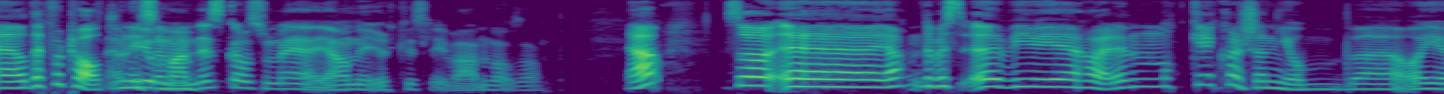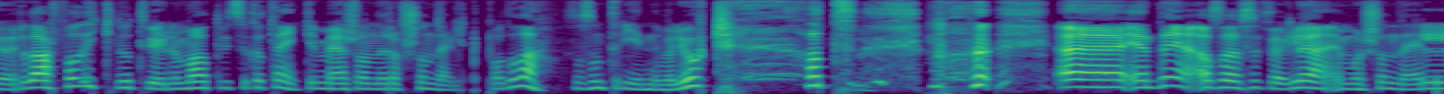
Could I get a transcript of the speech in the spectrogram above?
Eh, og det fortalte hun liksom Det er jo liksom mennesker som er gjerne i yrkeslivet ennå. sant? Så uh, ja, det, bes- eh, vi har en, nok kanskje en jobb uh, å gjøre. Det er i hvert fall ikke noe tvil om at hvis vi skal tenke mer sånn rasjonelt på det, da, sånn som Trine ville gjort at, en ting, altså Selvfølgelig er emosjonell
